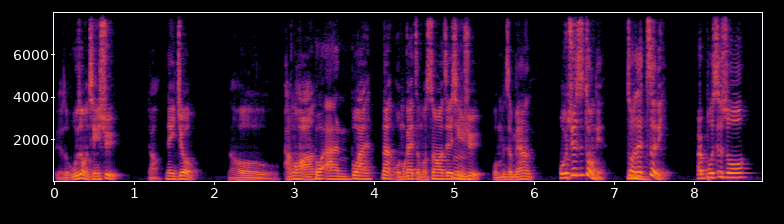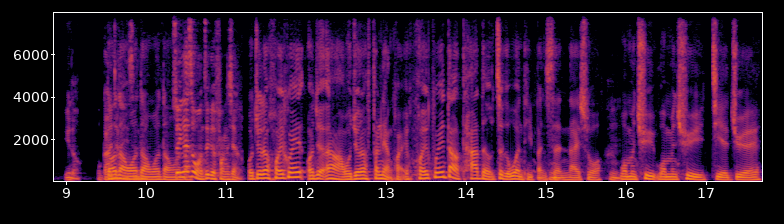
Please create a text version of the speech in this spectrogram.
比如说五种情绪啊，内疚，然后彷徨、不安、不安。那我们该怎么收到这些情绪？嗯、我们怎么样？我觉得是重点，重点在这里，嗯、而不是说，you know。我懂，我懂，我懂，所以应该是往这个方向。我觉得回归，我觉得啊，我觉得分两块，回归到他的这个问题本身来说，嗯嗯、我们去我们去解决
